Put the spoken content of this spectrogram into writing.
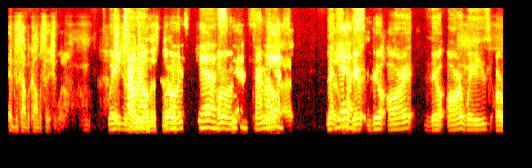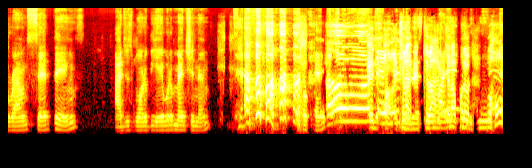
and just have a conversation with her. Wait, just time wants you to out. Hold on. Yes. Hold on. yes. Time out. Yes. Let, Yes. There, there are there are ways around said things. I just want to be able to mention them. Okay. oh, And, okay. uh, can I- can I- can I put a- who- Well, hold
